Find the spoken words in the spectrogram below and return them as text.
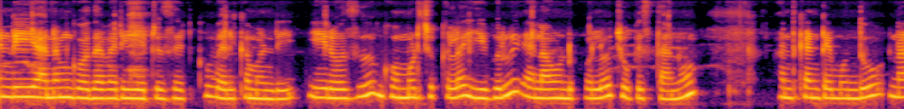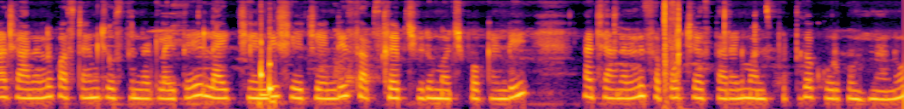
అండి. యానం గోదావరి ఏ టు జెడ్కు వెల్కమ్ అండి. ఈరోజు గుమ్మడి చుక్కల ఈగురు ఎలా వండుకోవాలో చూపిస్తాను. అందుకంటే ముందు నా ఛానల్ని ఫస్ట్ టైం చూస్తున్నట్లయితే లైక్ చేయండి షేర్ చేయండి సబ్స్క్రైబ్ చేయడం మర్చిపోకండి. నా ఛానల్ని సపోర్ట్ చేస్తారని మనస్ఫూర్తిగా కోరుకుంటున్నాను.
